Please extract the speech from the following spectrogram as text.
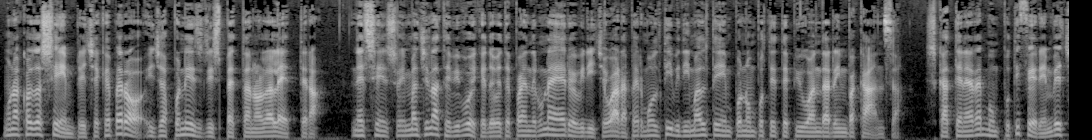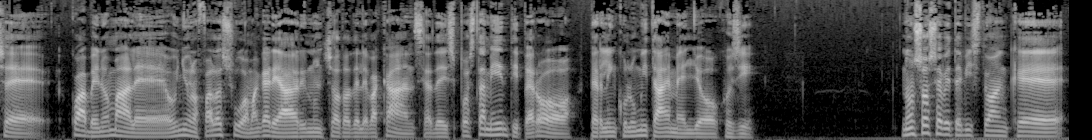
Una cosa semplice che però i giapponesi rispettano la lettera nel senso, immaginatevi voi che dovete prendere un aereo e vi dice guarda per motivi di maltempo non potete più andare in vacanza. Scatenerebbe un putiferio, invece qua bene o male ognuno fa la sua, magari ha rinunciato a delle vacanze, a dei spostamenti, però per l'incolumità è meglio così. Non so se avete visto anche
